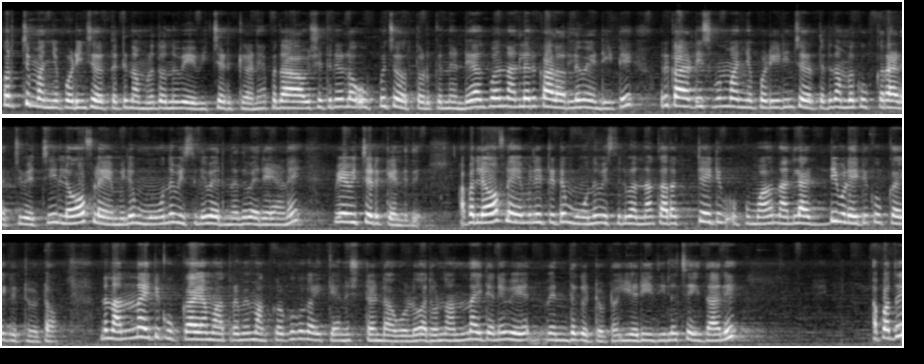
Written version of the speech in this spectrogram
കുറച്ച് മഞ്ഞപ്പൊടിയും ചേർത്തിട്ട് നമ്മളിതൊന്ന് വേവിച്ചെടുക്കുകയാണ്. അപ്പോൾ ഇത് ആവശ്യത്തിനുള്ള ഉപ്പ് ചേർത്ത് കൊടുക്കുന്നുണ്ട്. അതുപോലെ നല്ലൊരു കളറിൽ വേണ്ടിയിട്ട് ഒരു കാൽ ടീസ്പൂൺ മഞ്ഞൾപ്പൊടിയും ചേർത്തിട്ട് നമ്മൾ കുക്കർ അടച്ച് വെച്ച് ലോ ഫ്ലെയിമിൽ മൂന്ന് വിസിൽ വരുന്നത് വരെയാണ് വേവിച്ചെടുക്കേണ്ടത്. അപ്പോൾ ലോ ഫ്ലെയിമിലിട്ടിട്ട് മൂന്ന് വിസിൽ വന്നാൽ കറക്റ്റായിട്ട് ഉപ്പുമാവ് നല്ല അടിപൊളിയായിട്ട് കുക്കായി കിട്ടും കേട്ടോ. പിന്നെ നന്നായിട്ട് കുക്കായാൽ മാത്രമേ മക്കൾക്കൊക്കെ കഴിക്കാൻ ഇഷ്ടമുണ്ടാവുള്ളൂ. അതുകൊണ്ട് നന്നായിട്ട് തന്നെ വെന്ത് കിട്ടും കേട്ടോ. ഈ രീതിയിൽ ചെയ്താൽ അപ്പോൾ അത്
